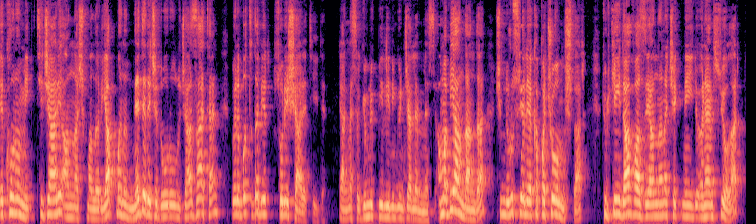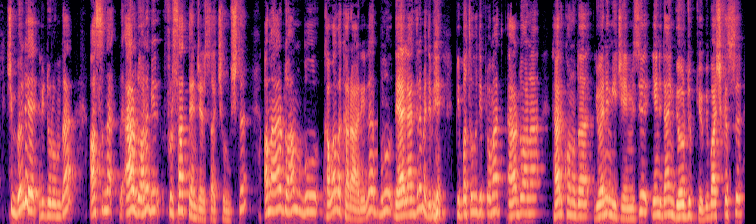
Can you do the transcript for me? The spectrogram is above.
ekonomik, ticari anlaşmaları yapmanın ne derece doğru olacağı zaten böyle batıda bir soru işaretiydi. Yani mesela gümrük birliğinin güncellenmesi. Ama bir yandan da şimdi Rusya ile yaka paça olmuşlar. Türkiye'yi daha fazla yanlarına çekmeyi de önemsiyorlar. Şimdi böyle bir durumda aslında Erdoğan'a bir fırsat penceresi açılmıştı. Ama Erdoğan bu Kavala kararıyla bunu değerlendiremedi. Bir, bir batılı diplomat Erdoğan'a her konuda güvenemeyeceğimizi yeniden gördük diyor. Bir başkası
